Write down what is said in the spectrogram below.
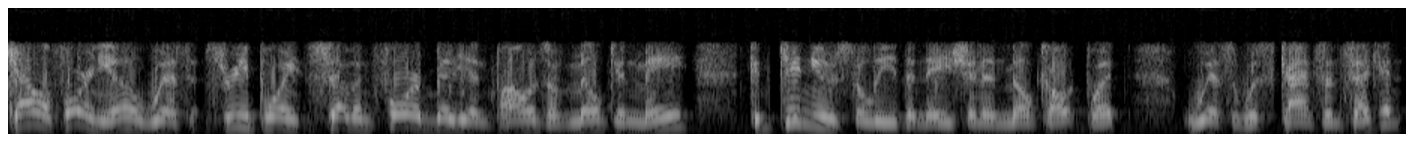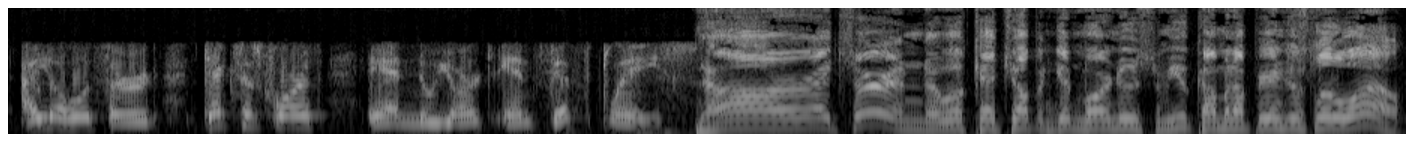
California, with 3.74 billion pounds of milk in May, continues to lead the nation in milk output, with Wisconsin second, Idaho third, Texas fourth, and New York in fifth place. All right, sir, and uh, we'll catch up and get more news from you coming up here in just a little while.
